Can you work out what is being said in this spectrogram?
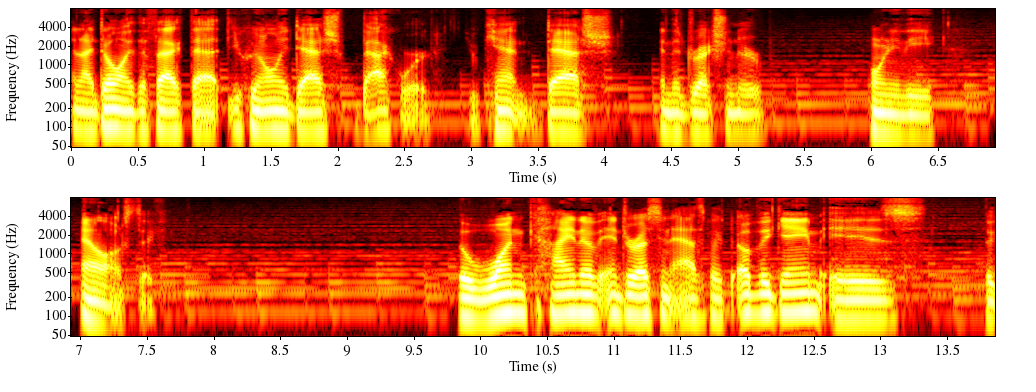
And I don't like the fact that you can only dash backward. You can't dash in the direction you're pointing the analog stick. The one kind of interesting aspect of the game is the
